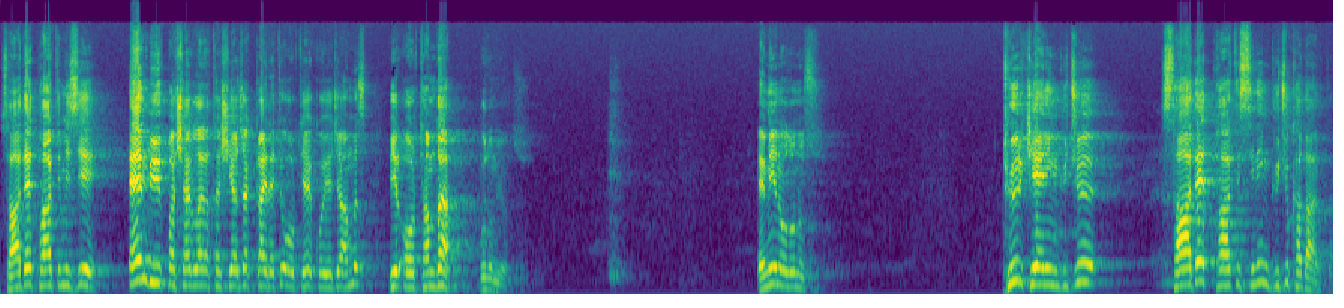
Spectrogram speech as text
Saadet Partimizi en büyük başarılara taşıyacak gayreti ortaya koyacağımız bir ortamda bulunuyoruz. Emin olunuz Türkiye'nin gücü Saadet Partisi'nin gücü kadardır.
